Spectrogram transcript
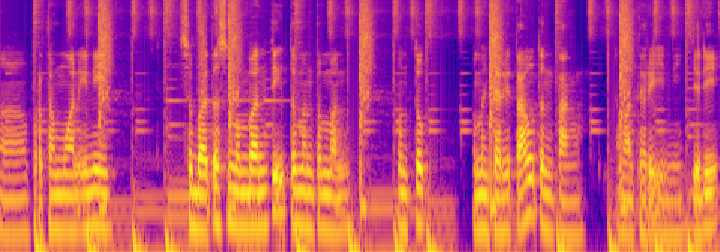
uh, pertemuan ini. Sebatas membantu teman-teman untuk mencari tahu tentang materi ini. Jadi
